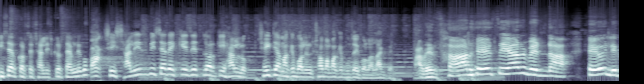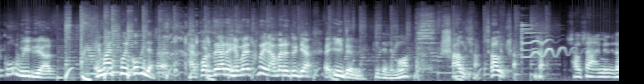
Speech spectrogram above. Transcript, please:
বিচার করছে সালিশ করছে এমনি গো সেই সালিশ বিচারে কে জিতলো আর কি হারলো সেইটা আমাকে বলেন সব আমাকে বুঝাই বলা লাগবে। আরে স্যার হে চেয়ারম্যান না হে হইলে কবিরাজ। হেমায়ত ফহির কবিরা এরপর যে আরে হেমায়ত ফইর আমারে দুইটা ই দিলে। কি দিলে মদ? শালসা শালসা সালসা আই মিন এটা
